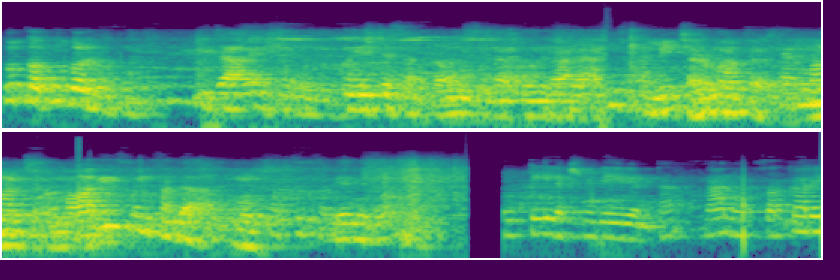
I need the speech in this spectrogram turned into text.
ಕೂತ್ಕೊ ಕೂತ್ಕೊಳ್ಳಿ ಎಷ್ಟೇ ಸರ್ ಚರ್ಮ ಅಲ್ಲಿ ಚರ್ಮ ಅಂತ ಏನಿದೆ? ಟಿ ಲಕ್ಷ್ಮೀದೇವಿ ಅಂತ. ನಾನು ಸರ್ಕಾರಿ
